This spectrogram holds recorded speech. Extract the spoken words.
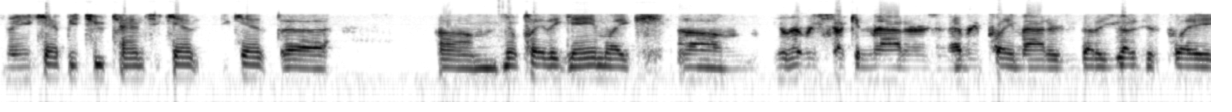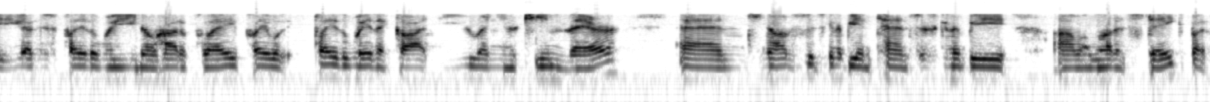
You know, you can't be too tense. You can't you can't uh, um, you know play the game like um, you know every second matters and every play matters. You gotta you gotta just play. You gotta just play the way you know how to play. Play play the way that got you and your team there. And you know, obviously, it's going to be intense. There's going to be um, a lot at stake. But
